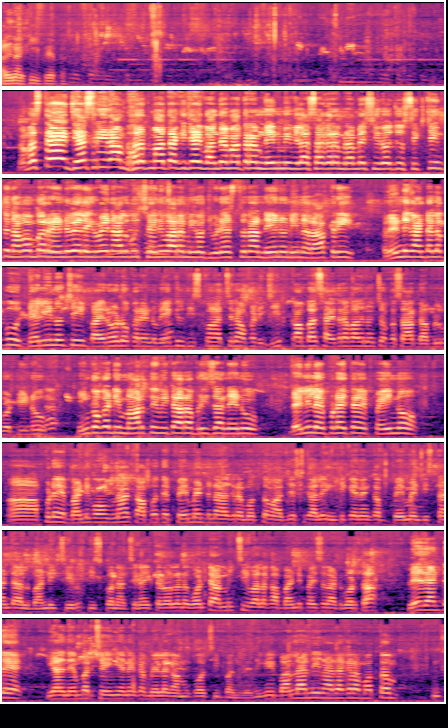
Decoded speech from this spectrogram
అది నాకు ఈ పేపర్ నమస్తే జై శ్రీరామ్ భరత్ మాతాకి జై వందే మాతరం. నేను మీ విలాసాగరం రమేష్. ఈరోజు సిక్స్టీన్త్ నవంబర్ రెండు వేల ఇరవై నాలుగు శనివారం ఈరోజు విడేస్తున్నా. నేను నిన్న రాత్రి రెండు గంటలకు ఢిల్లీ నుంచి బై రోడ్ ఒక రెండు వెహికల్ తీసుకొని వచ్చిన. ఒకటి జీప్ కంపల్స్ హైదరాబాద్ నుంచి ఒకసారి డబ్బులు కొట్టిండు. ఇంకొకటి మారుతి విటారా బ్రిజా. నేను ఢిల్లీలో ఎప్పుడైతే పెయిన్ అప్పుడే బండి కొనుక్కున్నా కాకపోతే పేమెంట్ నా దగ్గర మొత్తం అడ్జస్ట్ కాలే. ఇంటికి పేమెంట్ ఇస్తా అంటే వాళ్ళు బండి ఇచ్చిరు తీసుకొని వచ్చిన. ఇక్కడ వాళ్ళని కొంటే అమ్మించి వాళ్ళకి ఆ బండి పైసలు అటు కొడతా. లేదంటే ఇక నెంబర్ చేంజ్ అయినాక మెల్లగా అమ్ముకోవచ్చు ఇబ్బంది లేదు. ఇక ఈ బండ్లన్నీ నా దగ్గర మొత్తం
